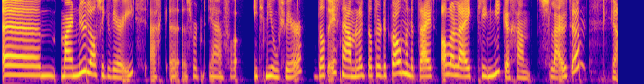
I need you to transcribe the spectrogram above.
Ehm, maar nu las ik weer iets, eigenlijk eh, een soort ja, voor- iets nieuws weer. Dat is namelijk dat er de komende tijd allerlei klinieken gaan sluiten. Ja.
